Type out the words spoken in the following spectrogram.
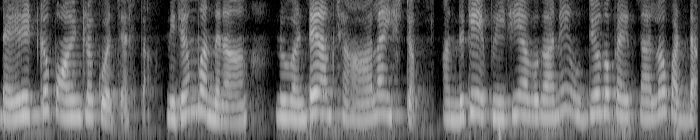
డైరెక్ట్గా పాయింట్లోకి వచ్చేస్తా. నిజం వందన? నువ్వంటే నాకు చాలా ఇష్టం. అందుకే పీజీ అవ్వగానే ఉద్యోగ ప్రయత్నాల్లో పడ్డా.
